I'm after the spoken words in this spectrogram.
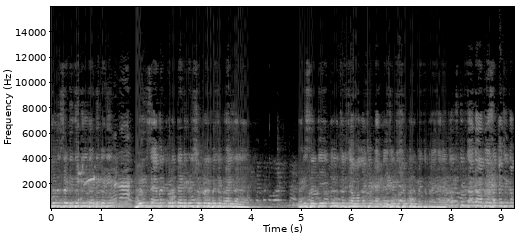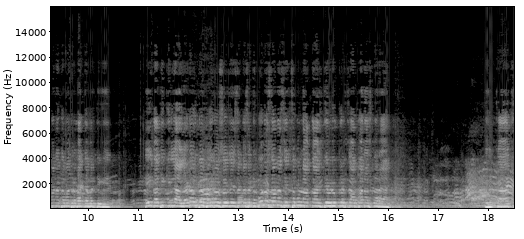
गुणसाठी देखील त्या ठिकाणी भोईर साहेबांकडून त्या ठिकाणी शंभर रुपयाचं प्राईज आलाय आणि संजय इंदुलकरच्या वाघाच्या टॅकलसाठी शंभर रुपयाचं प्राईज आलाय कौस्तुभ जाधव आपल्या संघाची कमान आता मात्र खांद्यावरती घेत. एक आधी किल्ला लढवतो भैरव सोजय संघासाठी. बोनस असेल समोर आकाश देवरुखकरचं आव्हान असणार आहे. एकाच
